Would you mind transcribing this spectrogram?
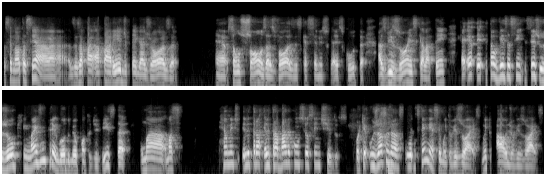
Você nota assim, ah, às vezes a, a parede pegajosa, é, são os sons, as vozes que a cena escuta, as visões que ela tem. É, é, é, talvez assim seja o jogo que mais entregou, do meu ponto de vista, uma, uma realmente ele, tra ele trabalha com os seus sentidos. Porque os jogos eles tendem a ser muito visuais, muito audiovisuais.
